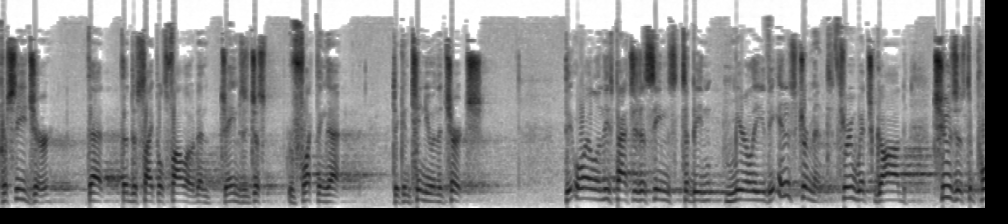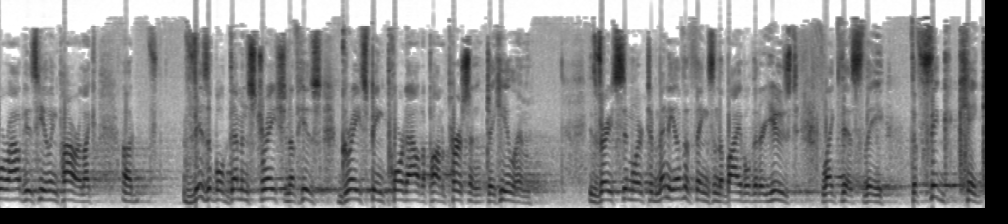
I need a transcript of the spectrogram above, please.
procedure that the disciples followed, and James is just reflecting that to continue in the church. The oil in these passages seems to be merely the instrument through which God chooses to pour out his healing power, like a visible demonstration of his grace being poured out upon a person to heal him. It's very similar to many other things in the Bible that are used like this. The, the fig cake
